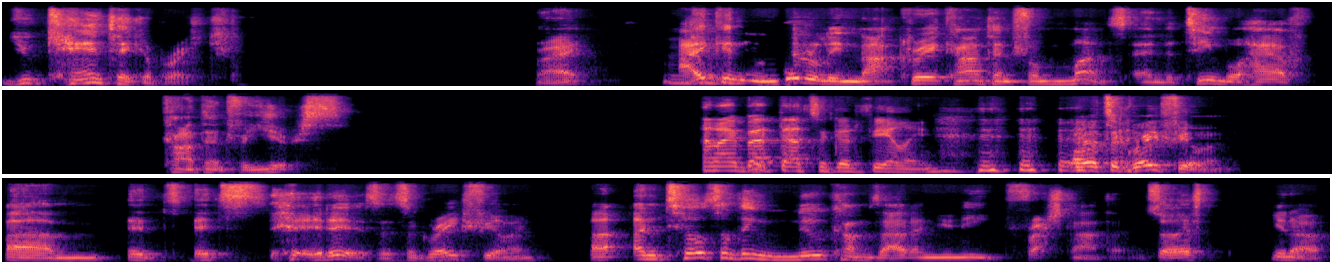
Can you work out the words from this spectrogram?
you can take a break. Right? Mm-hmm. I can literally not create content for months and the team will have content for years. And I bet that's a good feeling. well, it's a great feeling. Um, it's it's it is. It's a great feeling uh, until something new comes out and you need fresh content. So if you know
